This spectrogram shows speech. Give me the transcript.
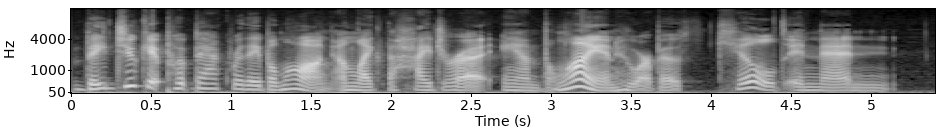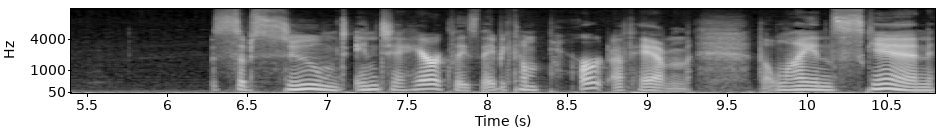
they do get put back where they belong, unlike the Hydra and the lion, who are both killed and then subsumed into Heracles. They become part of him. The lion's skin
